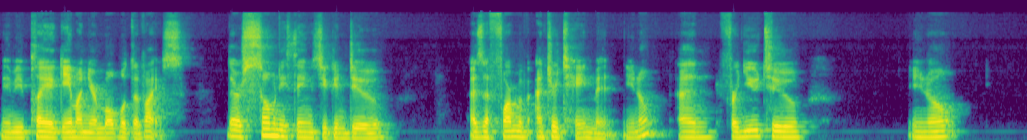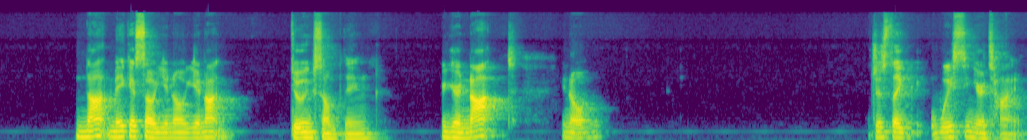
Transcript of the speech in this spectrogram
Maybe play a game on your mobile device. There are so many things you can do as a form of entertainment you know? And for you to you know not make it so you know you're not doing something you're not you know just like wasting your time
